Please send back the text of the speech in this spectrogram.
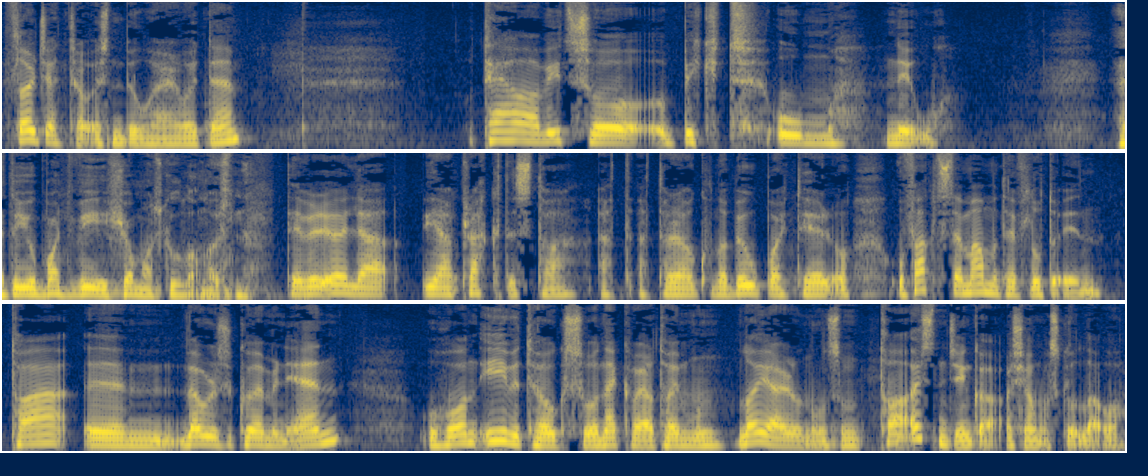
flere jenter har Østene bo her, vet du. Og det har vi så byggt om nå. Det er jo bare vi i sjömanskolan også. Det er väl öliga ja, praktisk ta at, at jeg har kunnet bo på ett här. Og, och faktiskt är mamma å flytte inn. Ta um, Laura som kommer inn, og Och hon övertog så när kvar ta imon löjar och någon som tar østen jinka av sjömanskola. også.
